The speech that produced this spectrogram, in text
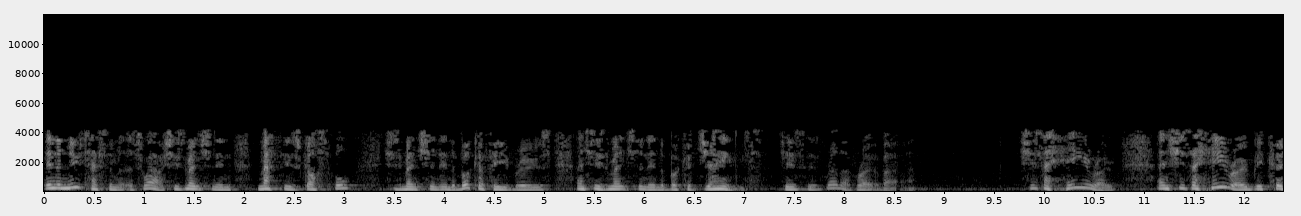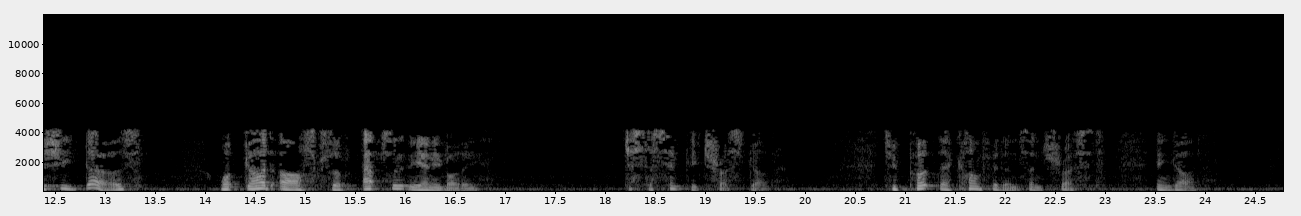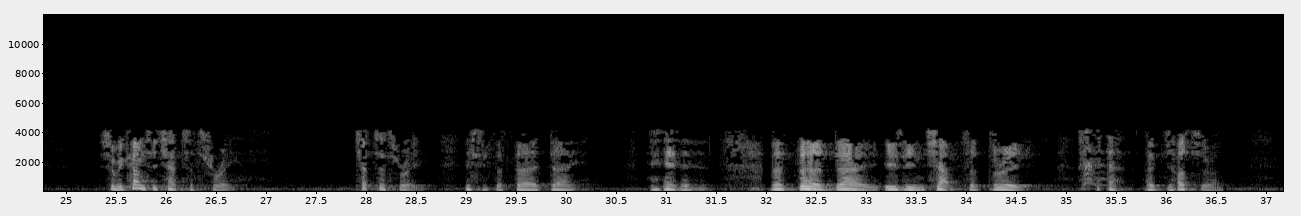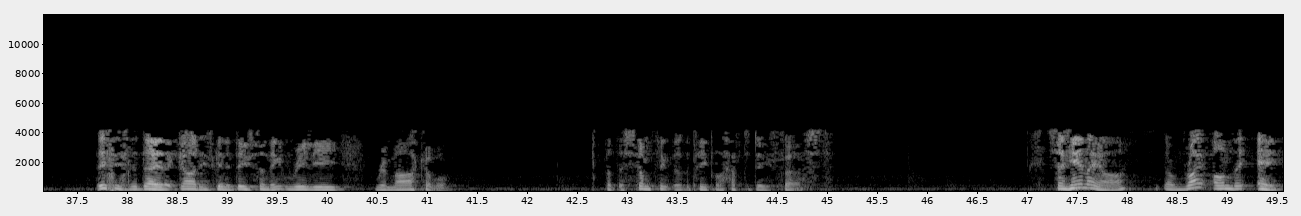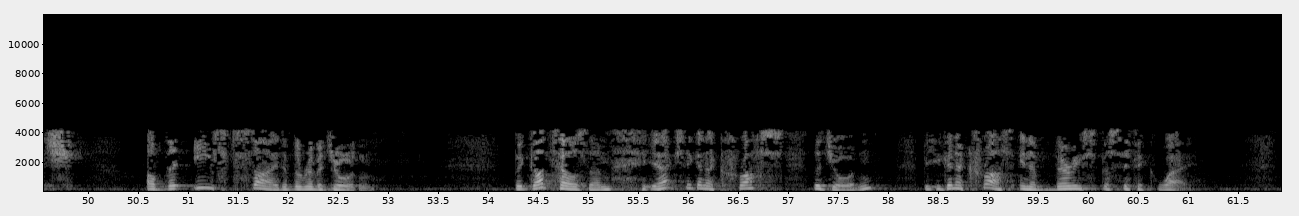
In the New Testament as well. She's mentioned in Matthew's Gospel, she's mentioned in the book of Hebrews, and she's mentioned in the book of James. Jesus' brother wrote about her. She's a hero. And she's a hero because she does what God asks of absolutely anybody just to simply trust God, to put their confidence and trust in God. So we come to chapter 3. Chapter 3. This is the third day. the third day is in chapter 3 of Joshua. This is the day that God is going to do something really remarkable. But there's something that the people have to do first. So here they are, they're right on the edge of the east side of the River Jordan. But God tells them, you're actually going to cross the Jordan, but you're going to cross in a very specific way.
